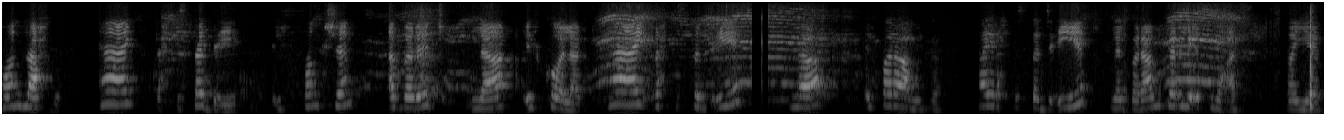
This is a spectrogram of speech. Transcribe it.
هون لاحظوا هاي رح تستدعي ال function average لل caller هاي رح تستدعيه لل parameter هاي رح تستدعيه لل parameter اللي اسمه S طيب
